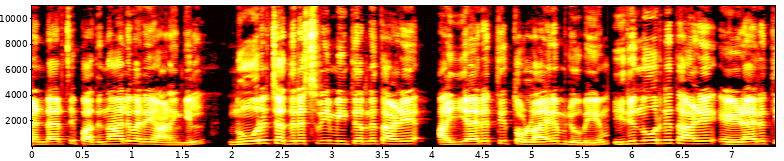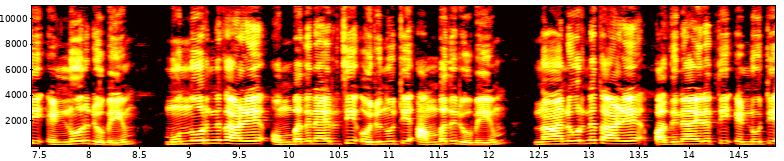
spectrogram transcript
രണ്ടായിരത്തി പതിനാല് വരെയാണെങ്കിൽ നൂറ് ചതുരശ്രീ മീറ്ററിന് താഴെ അയ്യായിരത്തി തൊള്ളായിരം രൂപയും ഇരുന്നൂറിന് താഴെ ഏഴായിരത്തി എണ്ണൂറ് രൂപയും മുന്നൂറിന് താഴെ ഒമ്പതിനായിരത്തി ഒരുന്നൂറ്റി അമ്പത് രൂപയും നാനൂറിന് താഴെ പതിനായിരത്തി എണ്ണൂറ്റി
